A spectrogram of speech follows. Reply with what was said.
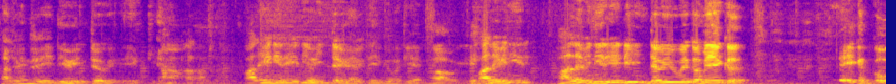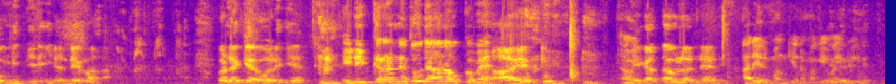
පළවෙනි රේඩියෝ ඉන්ටර්විව් එක පළවෙනි රේඩියෝ ඉන්ටර්විව් එක. ඒකම කියන්නේ. පළවෙනි පළවෙනි රේඩියෝ ඉන්ටර්විව් එක මේක. ඒක ගොන් ඉදිරි කියන්න එපා. පොඩක් ගැවුවට කියන්න. එඩිට් කරන්න නැතුව දාන ඔක්කොම. ආයෙ. මේකත් අවුලක් නැහැ නේ. හරියට මං කියන මගේ වයිබ්.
